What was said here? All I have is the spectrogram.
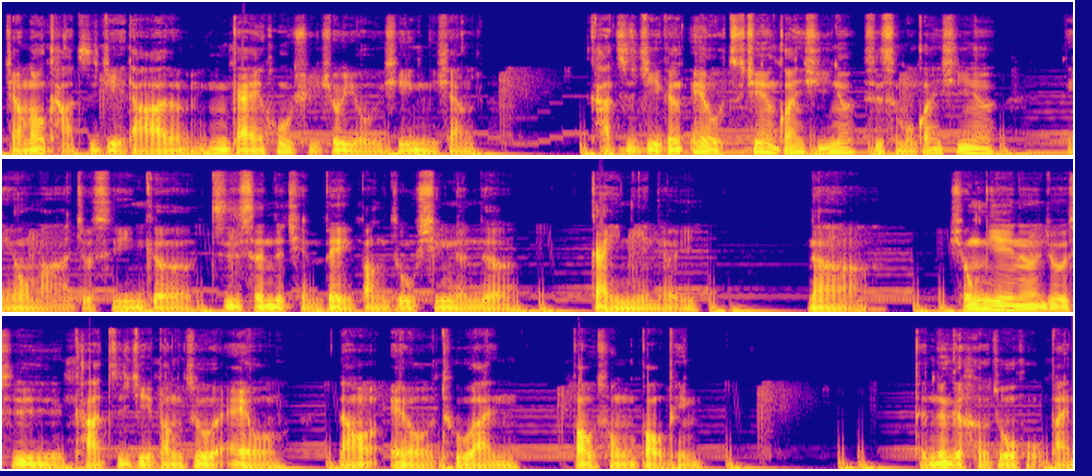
讲到卡兹姐，大家应该或许就有一些印象。卡兹姐跟 L 之间的关系呢，是什么关系呢？没有嘛，就是一个资深的前辈帮助新人的概念而已。那熊爷呢，就是卡兹姐帮助了 L，然后 L 突然爆冲爆平的那个合作伙伴，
